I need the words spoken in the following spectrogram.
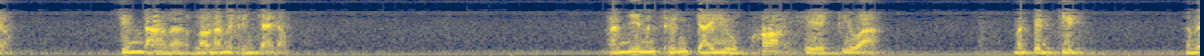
หรอกจริงต่างแล้วเรานั้นไม่ถึงใจหรอกอันนี้มันถึงใจอยู่เพราะเหตุที่ว่า มันเป็นจิต มันไป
